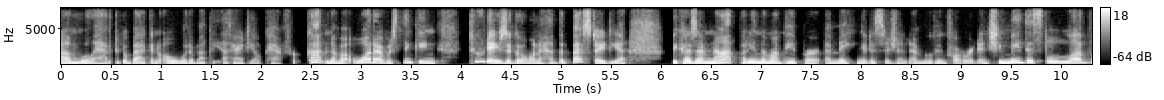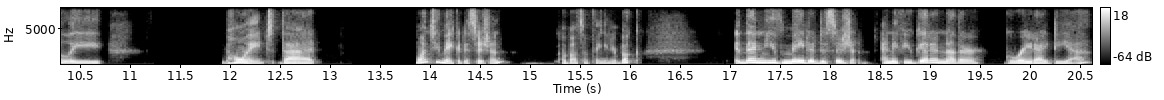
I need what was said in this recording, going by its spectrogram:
Um, will I have to go back and, oh, what about the other idea? Okay, I've forgotten about what I was thinking two days ago when I had the best idea because I'm not putting them on paper and making a decision and moving forward. And she made this lovely point that once you make a decision about something in your book, then you've made a decision. And if you get another great idea,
